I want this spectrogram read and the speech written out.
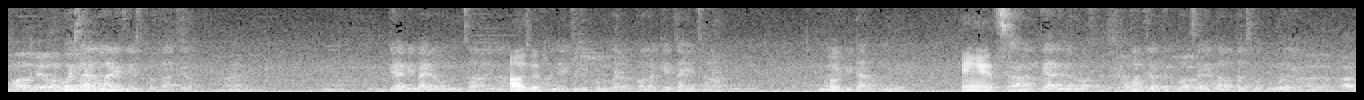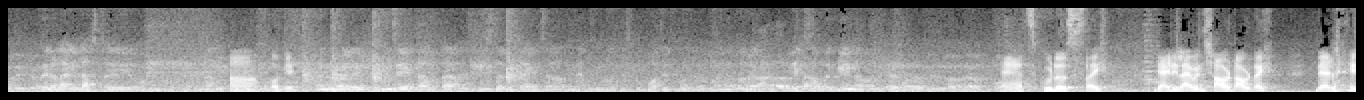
पैसाको लागि चाहिँ यस्तो भएको थियो ड्याडी बाहिर हुनुहुन्छ होइन? हजुर। अनि एकचोटि फोन गरेर तँलाई के चाहिन्छ भन्यो। मैले गिटार भनिदिएँ ए त्यहाँदेखि हाम्रो कति जति पर्छ यताउता सोध्नु भयो तेरो लागि लास्टै यो भन्नुभएको थियो होइन? अँ ओके। अनि मैले बुझेँ यताउता तिस जति चाहिन्छ म्याक्सिमम् त्यसको बजेट भनेर भने तर एक शब्द केही नभने एच कुडोस है। ड्याडीलाई पनि साउट आउट है। ड्याडीलाई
